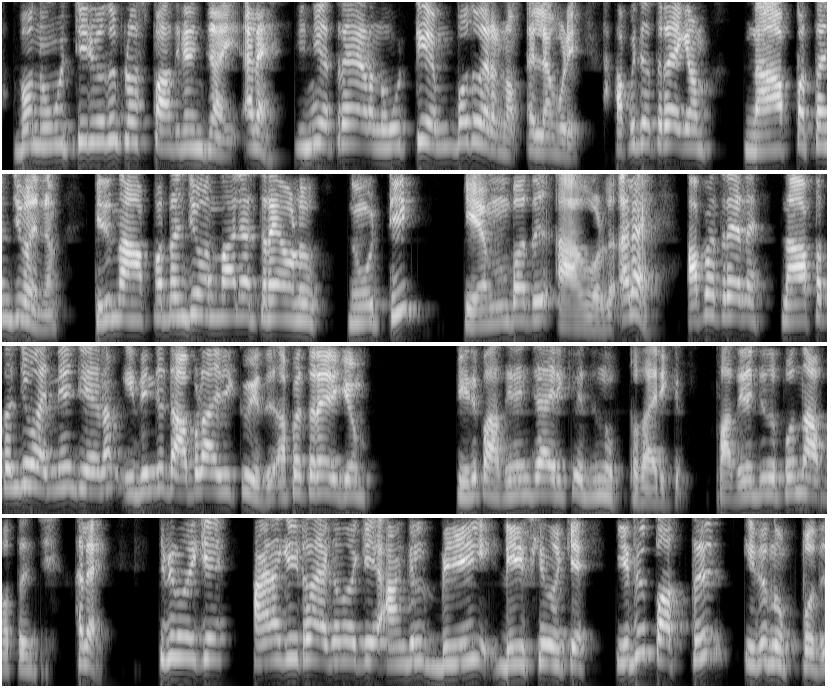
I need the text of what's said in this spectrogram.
അപ്പൊ നൂറ്റി ഇരുപത് പ്ലസ് പതിനഞ്ചായി അല്ലെ? ഇനി എത്രയാണ്? നൂറ്റി എൺപത് വരണം എല്ലാം കൂടി. അപ്പൊ ഇത് എത്രയായിരിക്കണം? നാപ്പത്തഞ്ച് വരണം. ഇത് നാപ്പത്തഞ്ച് വന്നാൽ എത്രയാവുള്ളൂ? നൂറ്റി എൺപത് ആകുള്ളൂ അല്ലെ? അപ്പൊ എത്രയാണ്? നാപ്പത്തഞ്ച് വന്നേം ചെയ്യണം. ഇതിന്റെ ഡബിൾ ആയിരിക്കും ഇത്. അപ്പൊ എത്രയായിരിക്കും? ഇത് പതിനഞ്ചായിരിക്കും ഇത് മുപ്പതായിരിക്കും. പതിനഞ്ച് മുപ്പത് നാപ്പത്തഞ്ച് അല്ലെ? ഇത് നോക്കിയേ ആനഗി ട്രാക്ക് നോക്കിയേ ആംഗിൾ ബി ഡി സി നോക്കിയേ ഇത് പത്ത് ഇത് മുപ്പത്.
